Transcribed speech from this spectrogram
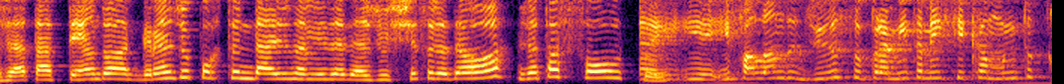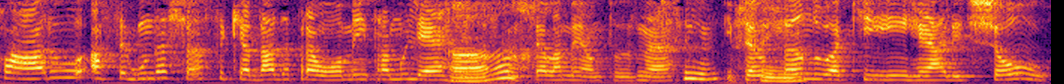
Já tá tendo uma grande oportunidade na vida dele. A justiça já deu, ó, já tá solto. É, e, e falando disso, pra mim também fica muito claro a segunda chance que é dada pra homem e pra mulher nesses Ah. cancelamentos, né? Sim, E sim. pensando aqui em reality show,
